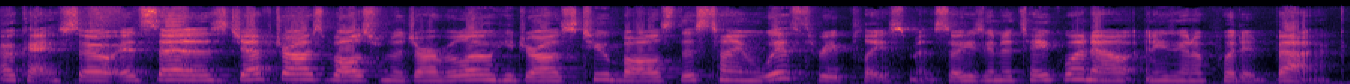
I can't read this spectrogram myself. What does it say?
Okay, so it says Jeff draws balls from the jar below. He draws two balls, this time with replacement. So he's going to take one out and he's going to put it back.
